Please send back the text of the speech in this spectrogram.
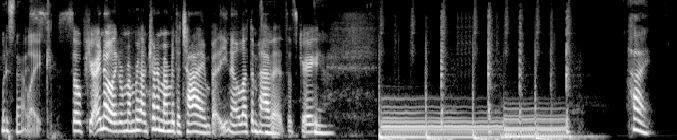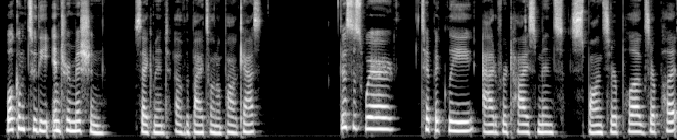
what is that like? So pure. I know, like, remember, I'm trying to remember the time, but, you know, let them have it. That's great. Yeah. Hi, welcome to the intermission segment of the Bitonal podcast. This is where typically advertisements, sponsor plugs are put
